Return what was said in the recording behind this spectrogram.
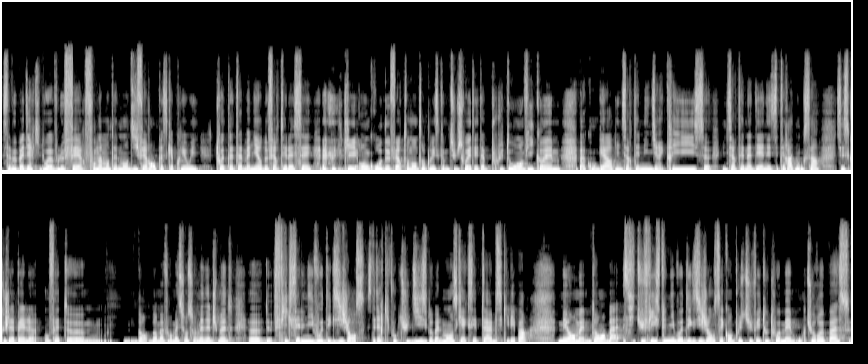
Ça ne veut pas dire qu'ils doivent le faire fondamentalement différent, parce qu'a priori, toi, tu ta manière de faire tes lacets, qui est en gros de faire ton entreprise comme tu le souhaites, et tu plutôt envie quand même bah, qu'on garde une certaine ligne directrice, une certaine ADN, etc. Donc ça, c'est ce que j'appelle en fait euh, dans, dans, ma formation sur le management, euh, de fixer le niveau d'exigence, c'est-à-dire qu'il faut que tu dises globalement ce qui est acceptable, ce qui n'est pas. Mais en même temps, bah, si tu fixes le niveau d'exigence et qu'en plus tu fais tout toi-même ou que tu repasses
